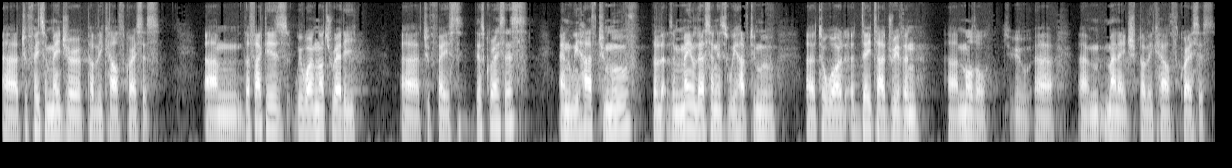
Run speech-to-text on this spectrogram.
uh, to face a major public health crisis. Um, the fact is we were not ready uh, to face this crisis and we have to move, the, the main lesson is we have to move uh, toward a data-driven uh, model to uh, um, manage public health crisis.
